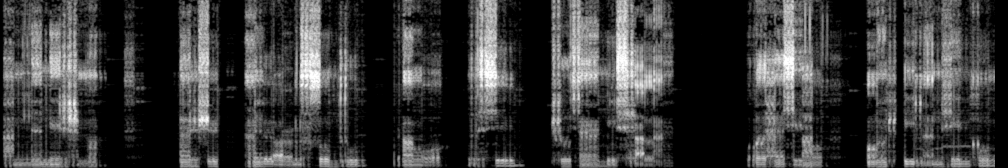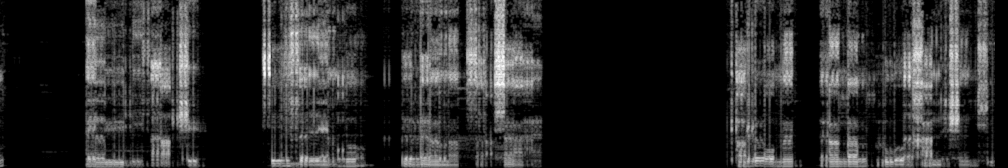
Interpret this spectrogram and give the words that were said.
他们在念什么，但是那悦耳的诵读让我的心逐渐安定下来。我抬起头望着碧蓝天空，没有雨里杂质。金色的阳光又亮了洒下来，朝着我们刚刚出过的汗的身体，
